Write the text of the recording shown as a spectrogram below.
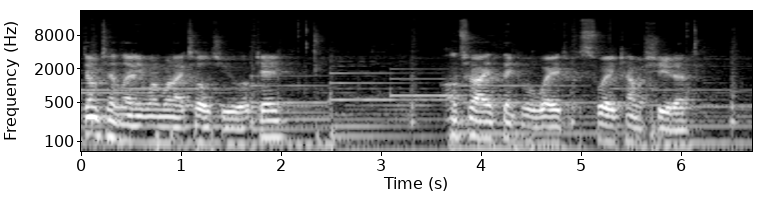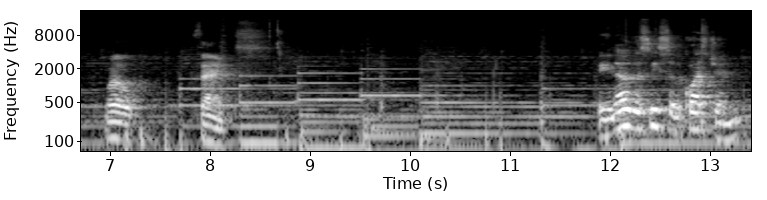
Don't tell anyone what I told you, okay? I'll try to think of a way to persuade Kamoshida. Well, thanks. You know, this leads to the question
